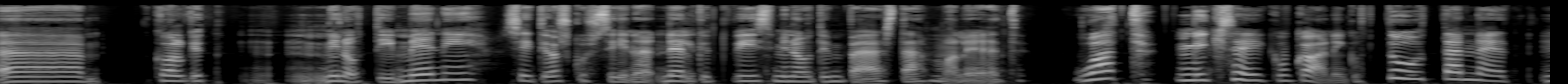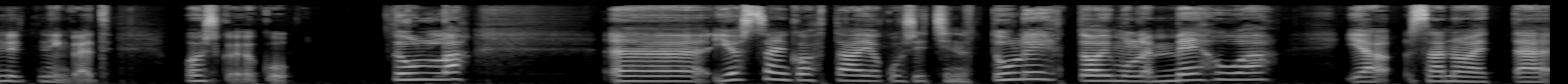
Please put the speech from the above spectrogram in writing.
Öö, 30 minuuttia meni, sitten joskus siinä 45 minuutin päästä mä olin, että what, miksei kukaan niinku tuu tänne, että nyt niinku, että voisiko joku tulla. Öö, jossain kohtaa joku sitten sinne tuli, toi mulle mehua ja sanoi, että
